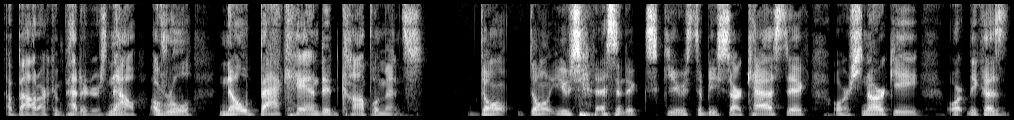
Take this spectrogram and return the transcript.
about our competitors? Now, a rule no backhanded compliments. Don't don't use it as an excuse to be sarcastic or snarky or because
